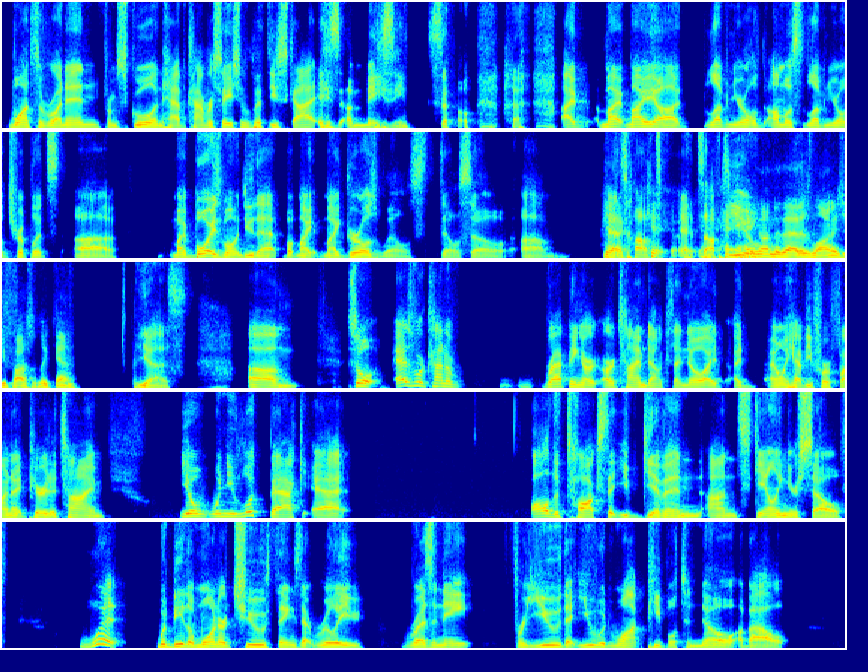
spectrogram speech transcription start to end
wants to run in from school and have conversations with you, Scott, is amazing. So I my my uh 11-year-old almost 11-year-old triplets uh my boys won't do that, but my my girls will still. So um, yeah, hats off, to, hats off to you. Hang on to that as long as you possibly can. Yes. Um, so as we're kind of wrapping our, our time down, because I know I, I I only have you for a finite period of time. You know, when you look back at all the talks that you've given on scaling yourself, what would be the one or two things that really resonate for you that you would want people to know about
